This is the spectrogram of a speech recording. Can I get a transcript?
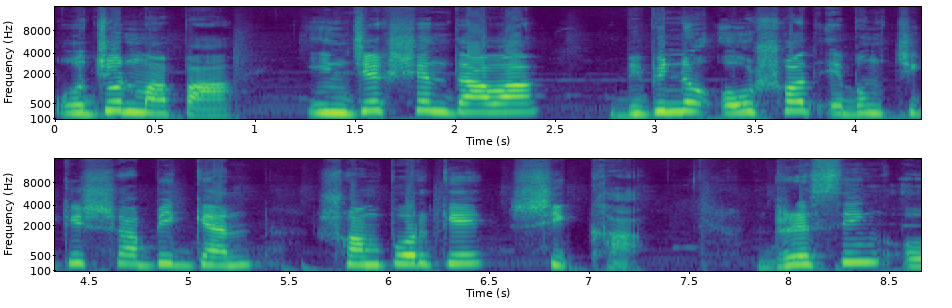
ওজন মাপা ইঞ্জেকশন দেওয়া, বিভিন্ন ঔষধ এবং চিকিৎসা বিজ্ঞান সম্পর্কে শিক্ষা ড্রেসিং ও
